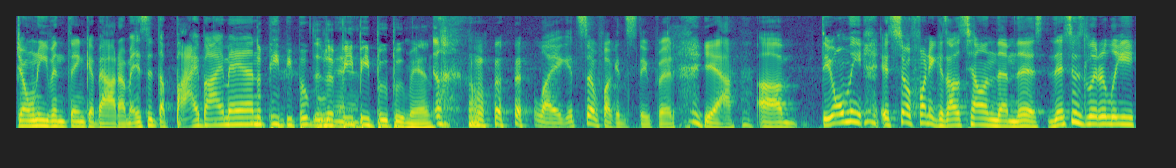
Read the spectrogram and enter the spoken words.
don't even think about him. Is it the Bye Bye Man? The pee pee poo The, poo. the pee pee poo poo man. like it's so fucking stupid. Yeah. Um the only it's so funny because I was telling them this. This is literally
